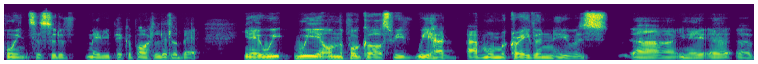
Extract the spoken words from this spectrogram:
point to sort of maybe pick apart a little bit you know, we we on the podcast we we had Admiral McRaven, who was uh, you know a, a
